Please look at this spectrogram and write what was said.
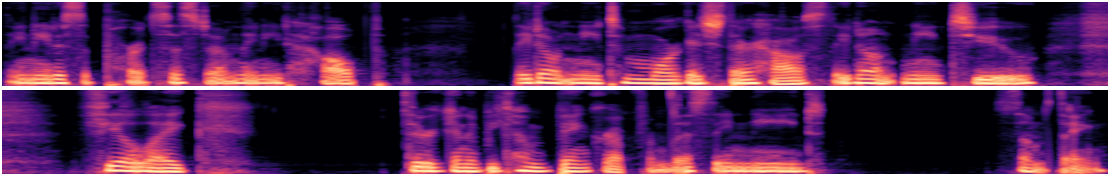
they need a support system. They need help. They don't need to mortgage their house. They don't need to feel like they're going to become bankrupt from this. They need something.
